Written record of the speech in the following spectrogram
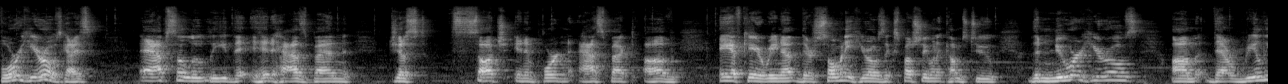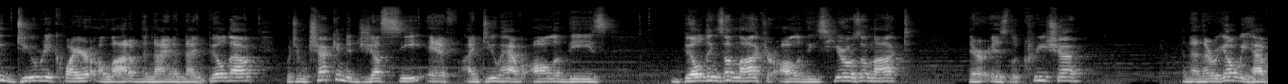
for heroes, guys. Absolutely, it has been just such an important aspect of AFK Arena. There's so many heroes, especially when it comes to the newer heroes um, that really do require a lot of the 9 of 9 build out, which I'm checking to just see if I do have all of these buildings unlocked or all of these heroes unlocked. There is Lucretia. And then there we go. We have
